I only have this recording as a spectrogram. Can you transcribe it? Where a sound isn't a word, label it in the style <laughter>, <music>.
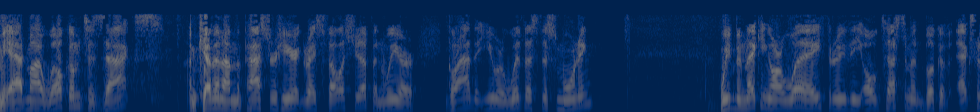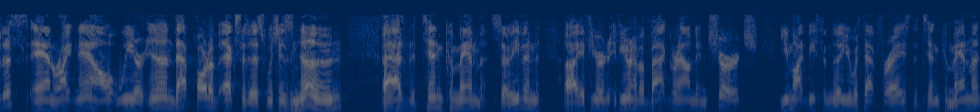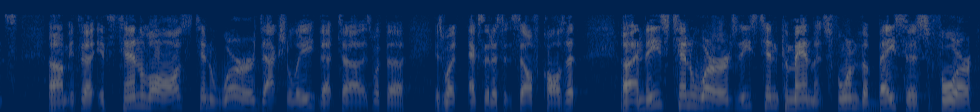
Let me add my welcome to Zach's. I'm Kevin. I'm the pastor here at Grace Fellowship, and we are glad that you are with us this morning. We've been making our way through the Old Testament book of Exodus, and right now we are in that part of Exodus which is known as the Ten Commandments. So even uh, if you're if you don't have a background in church, you might be familiar with that phrase, the Ten Commandments. Um, it's a it's ten laws, ten words actually. That uh, is what the is what Exodus itself calls it. Uh, and these ten words, these ten commandments, form the basis for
